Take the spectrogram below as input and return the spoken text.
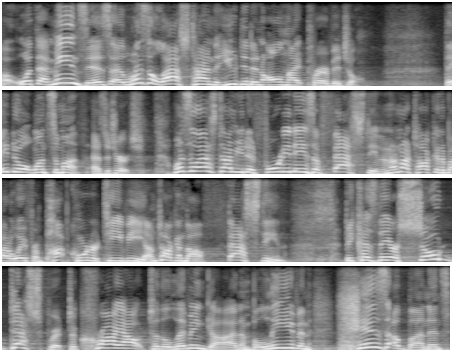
Uh, what that means is, uh, when's the last time that you did an all night prayer vigil? They do it once a month as a church. When's the last time you did 40 days of fasting? And I'm not talking about away from popcorn or TV, I'm talking about fasting because they are so desperate to cry out to the living God and believe in His abundance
